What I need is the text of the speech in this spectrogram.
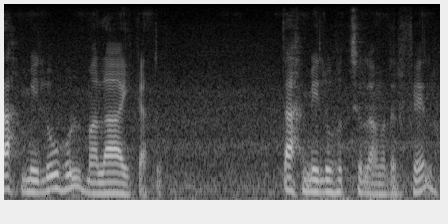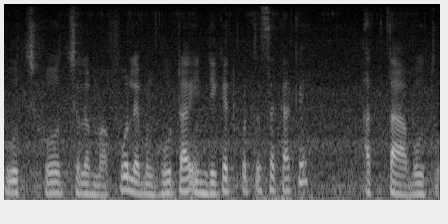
তাহমিলুহুল মালাইকাতু। তাহমিলু হচ্ছিল আমাদের ফেল, হুচ, হু হচ্ছিল মাফুল এবং হুটা ইন্ডিকেট করতেছে কাকে? আত্মাবুতু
